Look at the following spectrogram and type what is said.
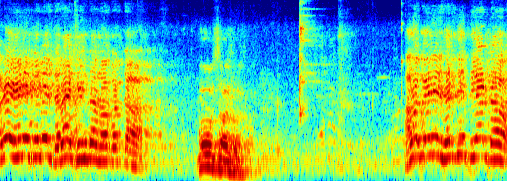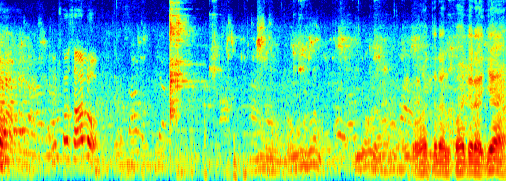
અરે એની તમે જરાય ચિંતા ન કરતા. બહુ સારું. હાલો બેની જલ્દી તૈયાર થાઓ. તો સાલો કોચરા કોચરા ગયા?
